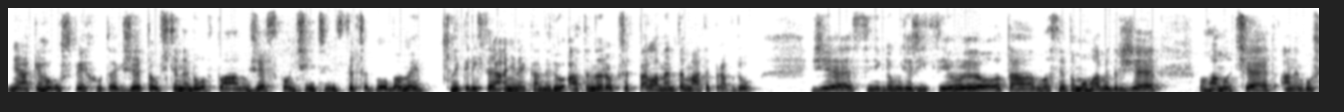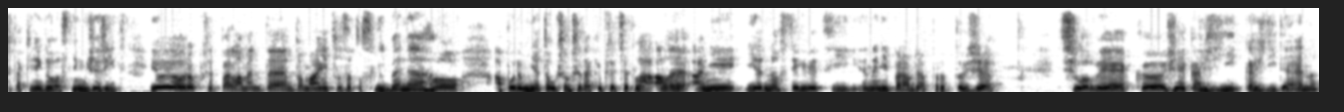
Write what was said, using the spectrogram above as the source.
nějakého úspěchu. Takže to určitě nebylo v plánu, že skončím tři místě před volbami, kterých teda ani nekandidu. A ten rok před parlamentem máte pravdu, že si někdo může říct, jo, jo, ta vlastně to mohla vydržet, mohla mlčet, anebo si taky někdo vlastně může říct, jo, jo, rok před parlamentem, to má něco za to slíbeného a podobně, to už jsem si taky přečetla, ale ani jedno z těch věcí není pravda, protože člověk žije každý, každý den,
